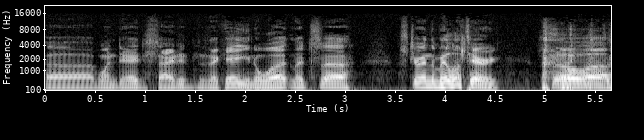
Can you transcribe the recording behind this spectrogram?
uh, one day I decided, like, hey, you know what? Let's uh, let's join the military. So, uh,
